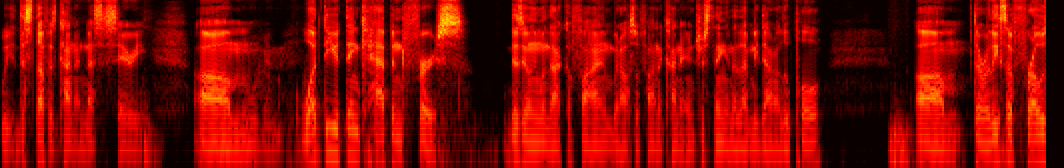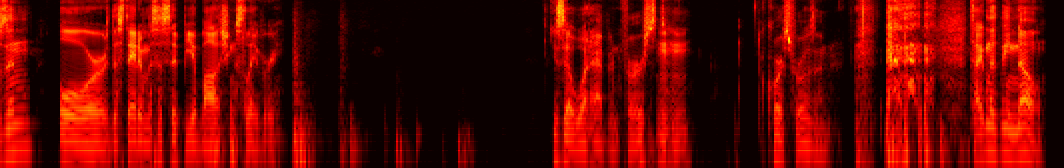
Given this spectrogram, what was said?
we, this stuff is kind of necessary. Um, what do you think happened first? This is the only one that I could find, but I also found it kind of interesting, and it led me down a loophole. Um, the release of Frozen or the state of Mississippi abolishing slavery. You said what happened 1st Mm-hmm. Of course, Frozen. Technically, no.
